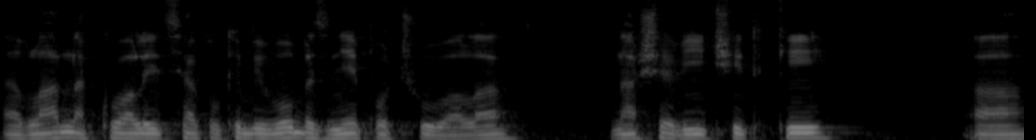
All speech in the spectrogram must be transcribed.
vládna koalícia ako keby vôbec nepočúvala naše výčitky a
